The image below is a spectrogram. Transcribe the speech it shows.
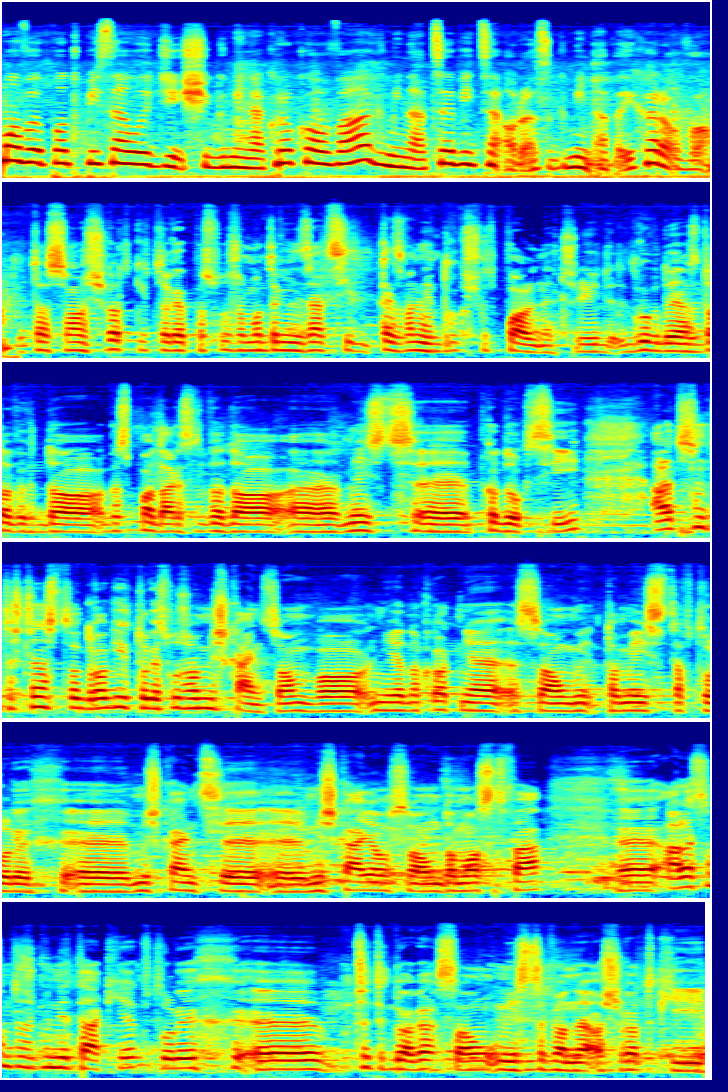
Umowy podpisały dziś gmina Krokowa, gmina Cewica oraz gmina Wejherowo. To są środki, które posłużą modernizacji tzw. dróg śródpolnych, czyli dróg dojazdowych do gospodarstw, do, e, miejsc e, produkcji, ale to są też często drogi, które służą mieszkańcom, bo niejednokrotnie są to miejsca, w których e, mieszkańcy mieszkają, są domostwa, ale są też gminy takie, w których przy tych drogach są umiejscowione ośrodki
